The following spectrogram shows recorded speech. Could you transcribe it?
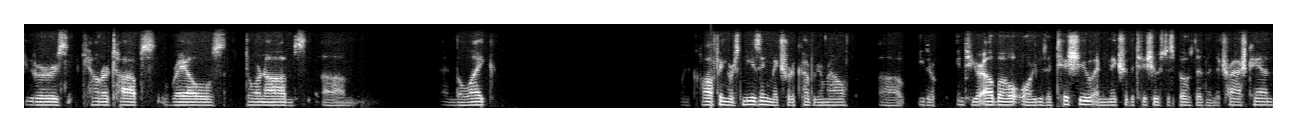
computers, countertops, rails, doorknobs, um, and the like. When coughing or sneezing, make sure to cover your mouth uh, either into your elbow or use a tissue and make sure the tissue is disposed of in the trash can,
